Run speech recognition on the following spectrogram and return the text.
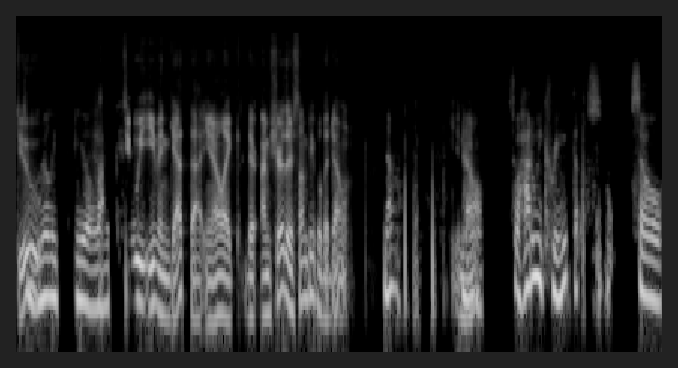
Do we really feel like do we even get that? You know, like there, I'm sure there's some people that don't. No. You know. No. So how do we create those? So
